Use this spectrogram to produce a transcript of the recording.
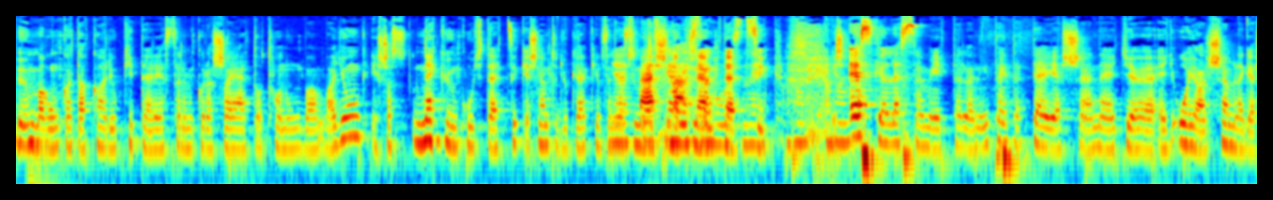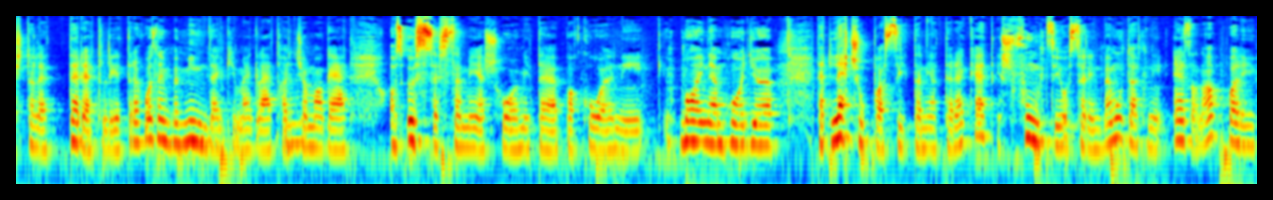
Önmagunkat akarjuk kiterjeszteni, amikor a saját otthonunkban vagyunk, és az nekünk úgy tetszik, és nem tudjuk elképzelni, hogy ez másnak nem behúzni. tetszik. Aha, aha. És ezt kell leszemélyteleníteni, tehát teljesen egy, egy olyan semleges teret létrehozni, amiben mindenki megláthatja mm. magát, az összes személyes holmit elpakolni, majdnem, hogy tehát lecsupaszítani a tereket, és funkció szerint bemutatni, ez a nappali,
